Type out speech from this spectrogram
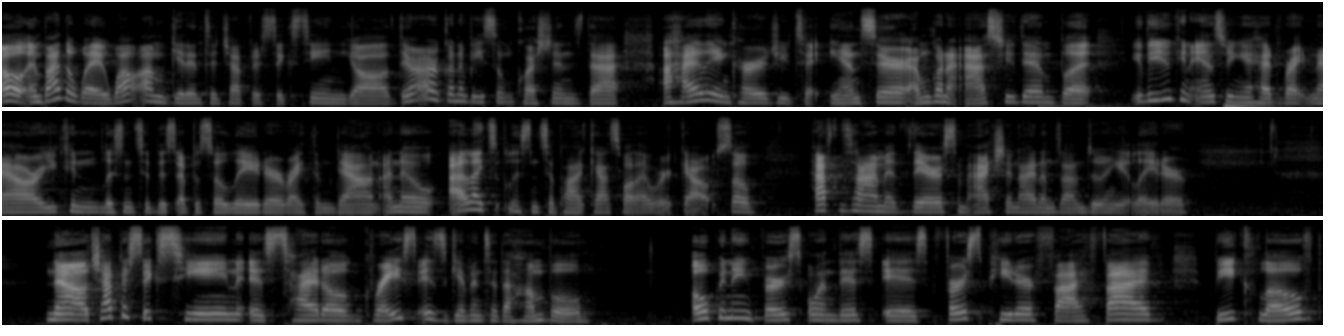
Oh and by the way while i'm getting to chapter 16 y'all there are going to be some questions that i highly encourage you to answer. I'm going to ask you them but either you can answer in your head right now or you can listen to this episode later write them down. I know i like to listen to podcasts while i work out so half the time if there are some action items i'm doing it later now, chapter 16 is titled Grace is Given to the Humble. Opening verse on this is 1 Peter 5 5. Be clothed,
